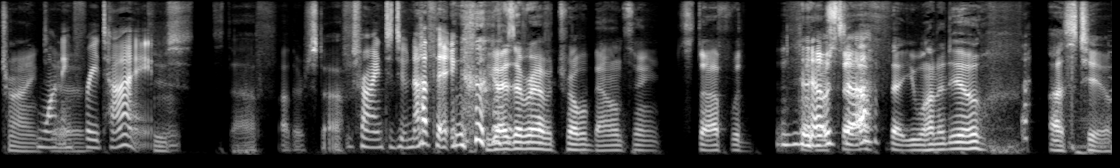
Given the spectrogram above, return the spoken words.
trying wanting free time. Stuff, other stuff. Trying to do nothing. you guys ever have a trouble balancing stuff with no other stuff. that you want to do? Us too.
